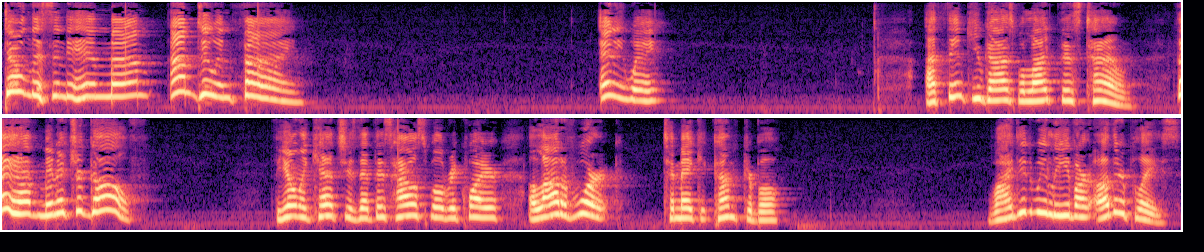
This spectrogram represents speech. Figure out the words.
Don't listen to him, Mom. I'm doing fine. Anyway, I think you guys will like this town. They have miniature golf. The only catch is that this house will require a lot of work to make it comfortable. Why did we leave our other place?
